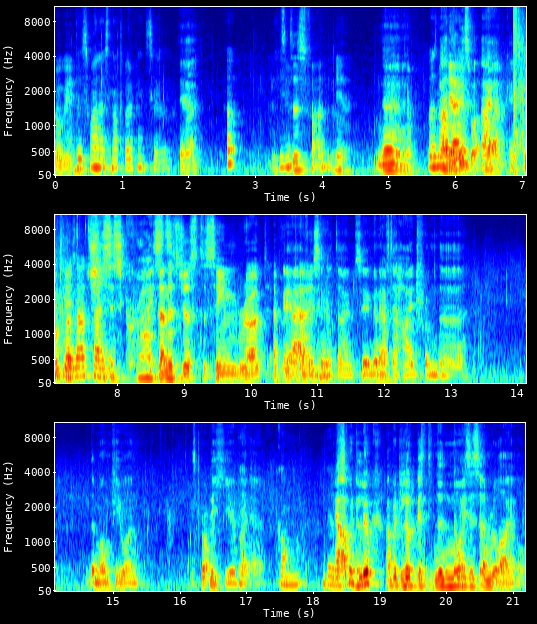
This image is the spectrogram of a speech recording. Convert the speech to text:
Okay. This one is not working, so. Yeah. It's Here. this fun, yeah. No, no, no. Wasn't Ah, it? Yeah. is one. Ah, yeah, okay. It was outside. Jesus Christ. Then it's just the same route every yeah, time. every single time. So you're gonna have to hide from the the monkey one. It's probably here by now. Come. There's Yeah, I would look. I would look because the noise is unreliable.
